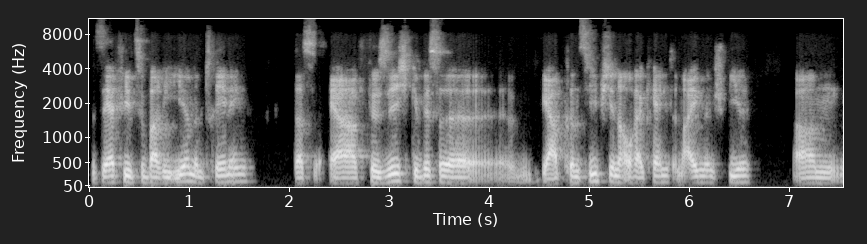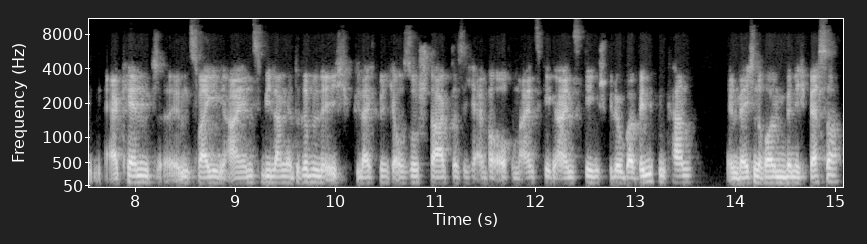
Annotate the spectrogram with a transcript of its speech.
sehr viel zu variieren im Training, dass er für sich gewisse ja, Prinzipien auch erkennt im eigenen Spiel ähm, erkennt im 2 gegen 1, wie lange dribbel ich. Vielleicht bin ich auch so stark, dass ich einfach auch im 1 gegen 1 Gegenspieler überwinden kann. In welchen Räumen bin ich besser?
